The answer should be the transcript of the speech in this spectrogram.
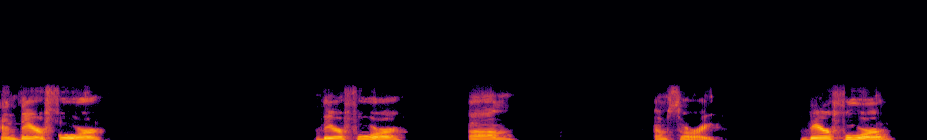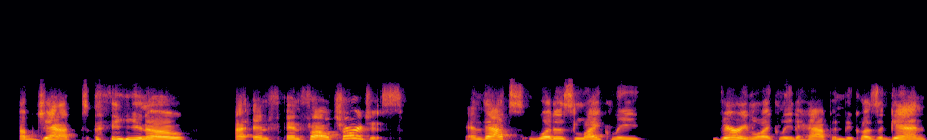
and therefore, therefore, um, I'm sorry, therefore, object, you know, uh, and and file charges, and that's what is likely very likely to happen because again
